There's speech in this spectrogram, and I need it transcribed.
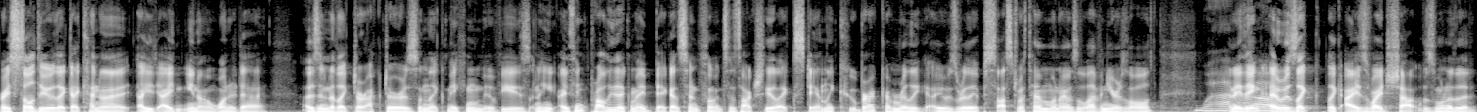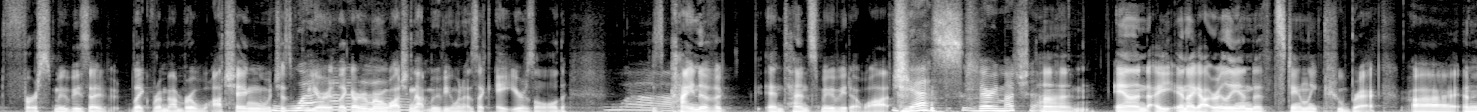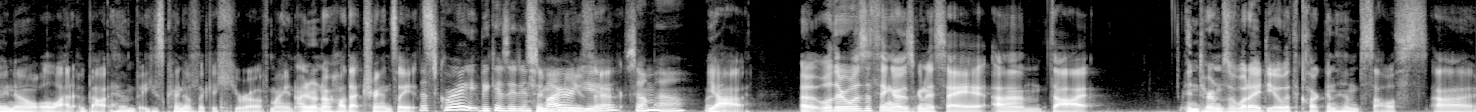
or I still do. Like I kind of, I, I, you know, wanted to. I was into like directors and like making movies, and he, I think probably like my biggest influence is actually like Stanley Kubrick. I'm really, I was really obsessed with him when I was 11 years old. Wow. And I think it was like like Eyes Wide Shut was one of the first movies I like remember watching, which is weird. Like I remember watching that movie when I was like eight years old. Wow. It was kind of a intense movie to watch. Yes, very much so. Um, and I and I got really into Stanley Kubrick, uh, and I know a lot about him, but he's kind of like a hero of mine. I don't know how that translates. That's great because it inspired you somehow. right? Yeah. Uh, well, there was a thing I was gonna say um, that, in terms of what I do with Clarke and himself, uh,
